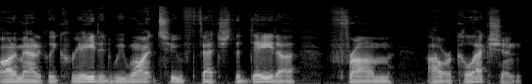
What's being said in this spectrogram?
automatically created, we want to fetch the data from our collection.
